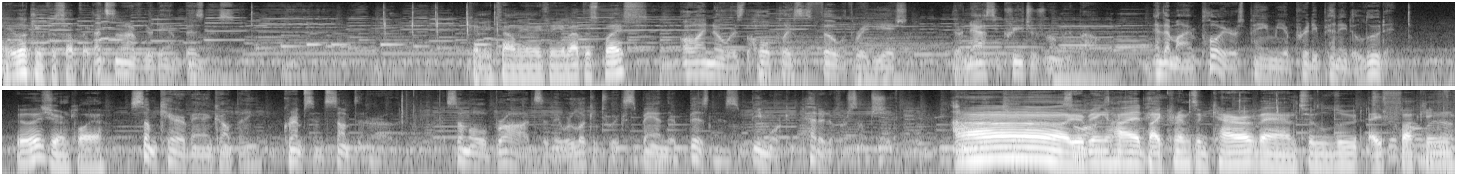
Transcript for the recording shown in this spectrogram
Are you looking for something? That's none of your damn business. Can you tell me anything about this place? All I know is the whole place is filled with radiation. There are nasty creatures roaming about. And that my employer is paying me a pretty penny to loot it. Who is your employer? Some caravan company, Crimson something or other. Some old broad said they were looking to expand their business, be more competitive or some shit. Oh, you're being hired by Crimson Caravan to loot a fucking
